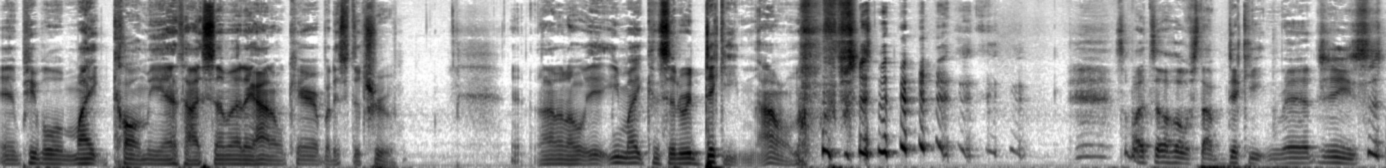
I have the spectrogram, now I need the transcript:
and people might call me anti-Semitic. I don't care, but it's the truth. I don't know. It, you might consider it dick eating. I don't know. Somebody tell Hope stop dick eating, man. Jeez.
